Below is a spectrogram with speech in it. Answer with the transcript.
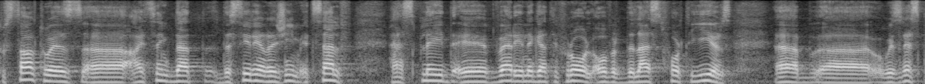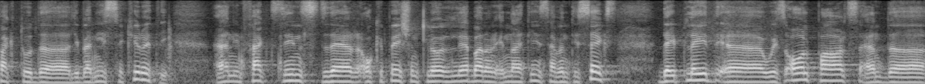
to start with, uh, I think that the Syrian regime itself has played a very negative role over the last 40 years uh, uh with respect to the Lebanese security. And in fact, since their occupation to Lebanon in 1976, they played uh, with all parts and uh,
